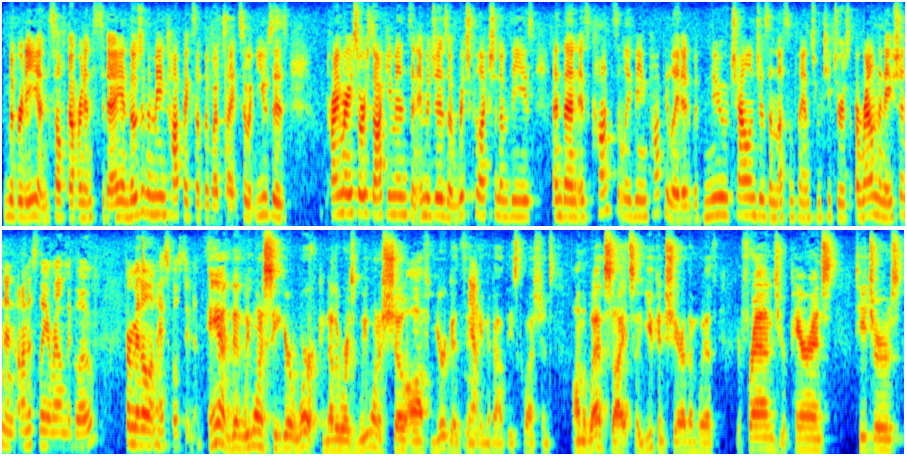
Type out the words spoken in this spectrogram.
liberty and self-governance today. And those are the main topics of the website. So it uses primary source documents and images, a rich collection of these, and then is constantly being populated with new challenges and lesson plans from teachers around the nation and honestly around the globe for middle and high school students. And then we want to see your work. In other words, we want to show off your good thinking yeah. about these questions on the website so you can share them with your friends, your parents, teachers.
